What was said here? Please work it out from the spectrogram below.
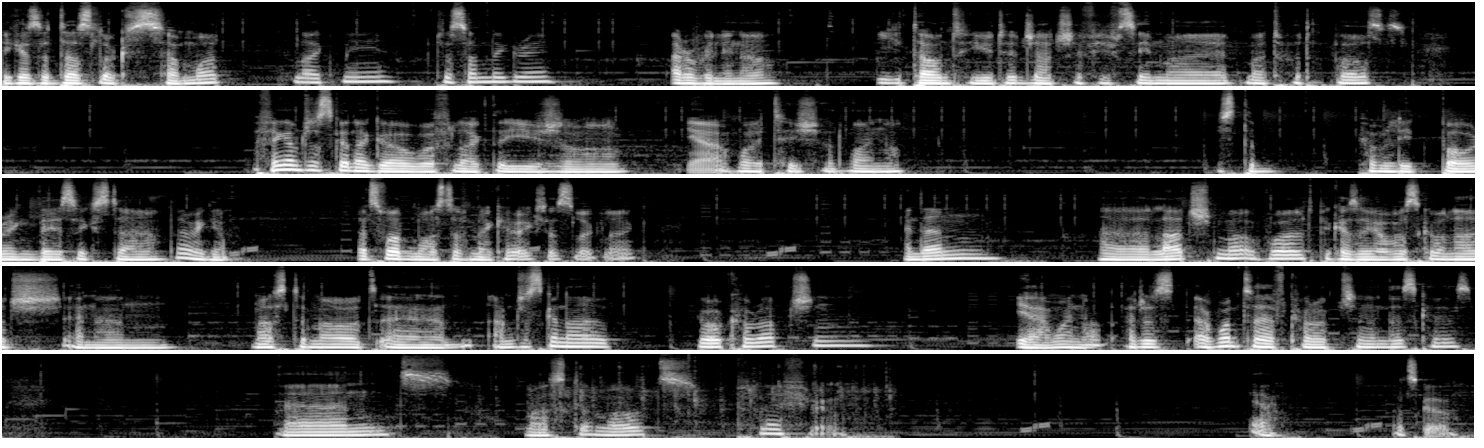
because it does look somewhat like me to some degree. I don't really know It's down to you to judge if you've seen my, my Twitter posts. I think I'm just gonna go with like the usual, yeah, white t-shirt, why not? Just the complete boring basic style. There we go. That's what most of my characters look like. And then uh, large world, because I always go large, and then master mode, and I'm just gonna go corruption. Yeah, why not? I just, I want to have corruption in this case. And master mode playthrough yeah, let's go.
